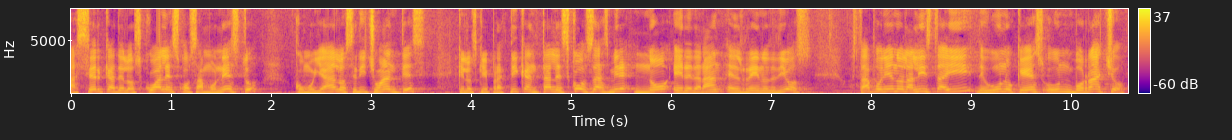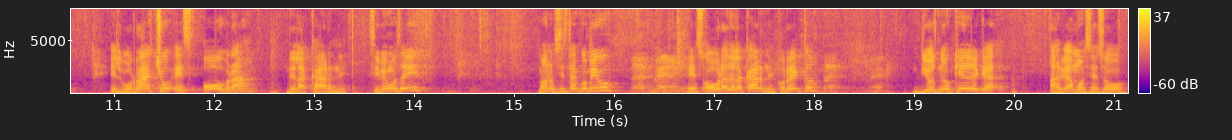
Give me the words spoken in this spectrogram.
acerca de los cuales os amonesto, como ya los he dicho antes, que los que practican tales cosas, mire, no heredarán el reino de Dios. Está poniendo la lista ahí de uno que es un borracho. El borracho es obra de la carne. ¿Sí vemos ahí? Hermanos, ¿sí están conmigo? Es obra de la carne, ¿correcto? Dios no quiere que hagamos eso.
